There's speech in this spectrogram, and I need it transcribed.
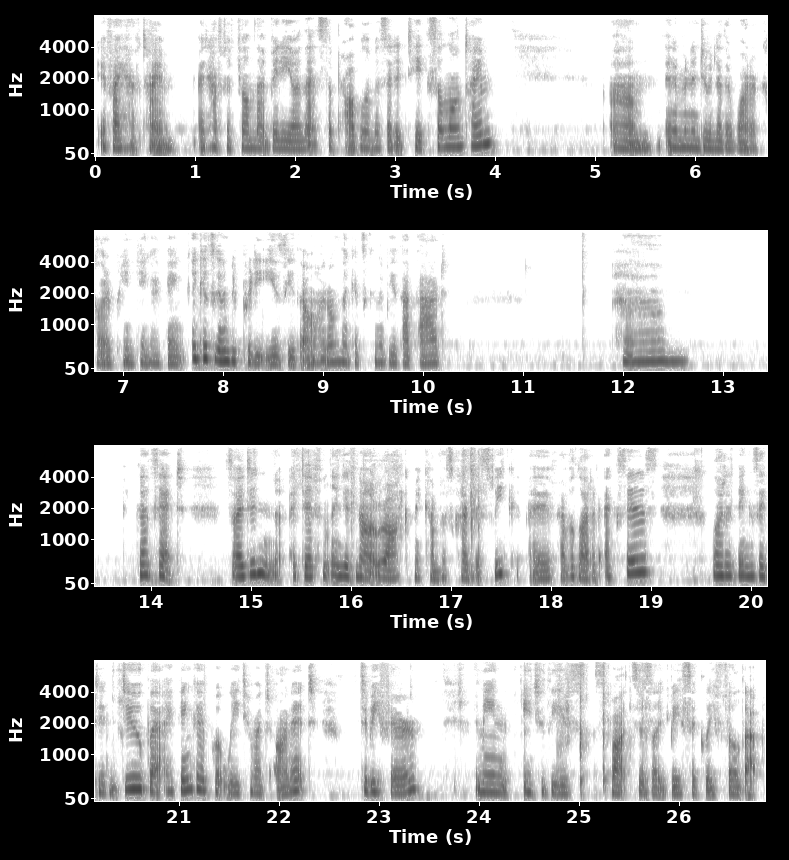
if I have time. I'd have to film that video, and that's the problem is that it takes a long time. Um, and I'm going to do another watercolor painting, I think. I think it's going to be pretty easy, though. I don't think it's going to be that bad. Um, that's it. So I didn't, I definitely did not rock my compass card this week. I have a lot of X's, a lot of things I didn't do, but I think I put way too much on it, to be fair. I mean, each of these spots is like basically filled up.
